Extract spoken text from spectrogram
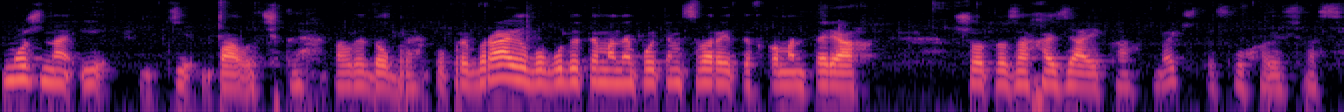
можна і ті палички, але добре, поприбираю, бо будете мене потім сварити в коментарях, що то за хазяйка. Бачите, слухаюсь вас.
